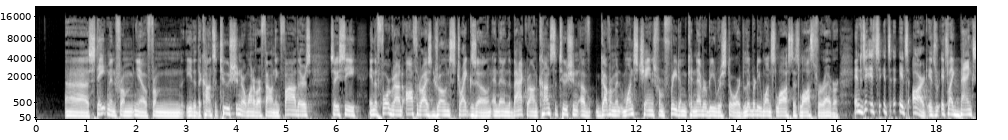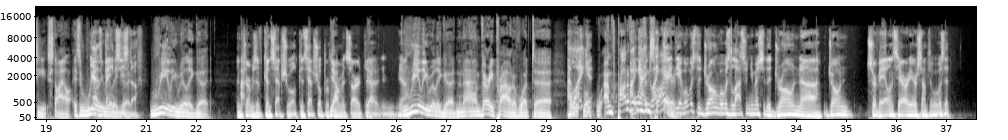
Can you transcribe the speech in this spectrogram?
uh, statement from you know from either the Constitution or one of our founding fathers. So you see in the foreground authorized drone strike zone, and then in the background Constitution of government once changed from freedom can never be restored. Liberty once lost is lost forever. And it's it's it's, it's art. It's it's like Banksy style. It's really Yeah, it's really good. stuff. Really really good. in terms of conceptual conceptual performance art. Uh, yeah. Really, really good, and I'm very proud of what. Uh, I like what- it. I'm proud of what I, we've I like the inspired. idea. What was the drone? What was the last one you mentioned? The drone uh, drone surveillance area or something. What was it?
